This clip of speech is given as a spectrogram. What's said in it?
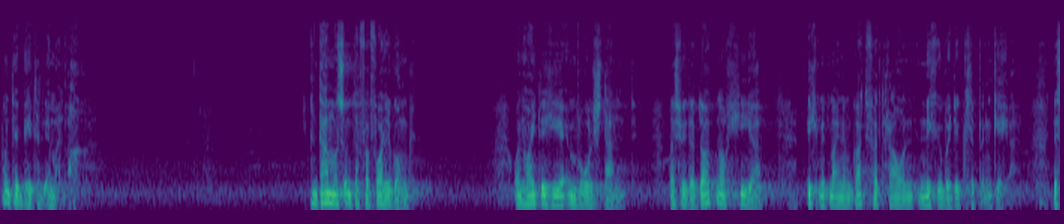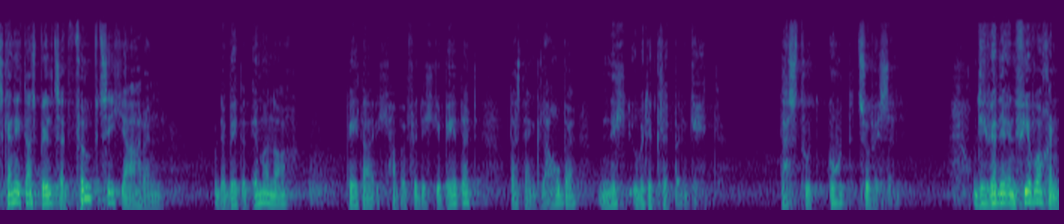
und er betet immer noch. Und damals unter Verfolgung und heute hier im Wohlstand dass weder dort noch hier ich mit meinem Gottvertrauen nicht über die Klippen gehe. Jetzt kenne ich das Bild seit 50 Jahren und er betet immer noch, Peter, ich habe für dich gebetet, dass dein Glaube nicht über die Klippen geht. Das tut gut zu wissen. Und ich werde in vier Wochen,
